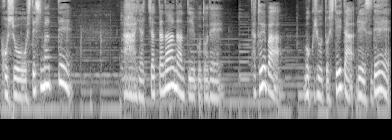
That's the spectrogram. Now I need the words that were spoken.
故障をしてしまってああやっちゃったななんていうことで例えば目標としていたレースで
